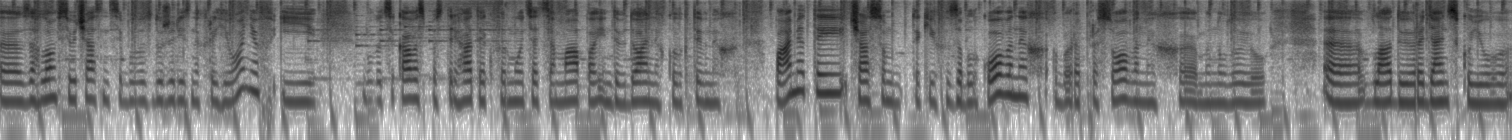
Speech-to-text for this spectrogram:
Е, Загалом всі учасниці були з дуже різних регіонів, і було цікаво спостерігати, як формується ця мапа індивідуальних колективних пам'ятей, часом таких заблокованих або репресованих е, минулою е, владою радянською,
